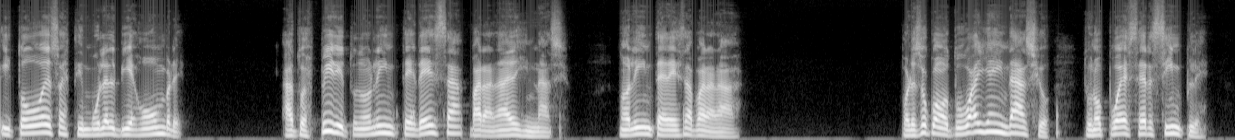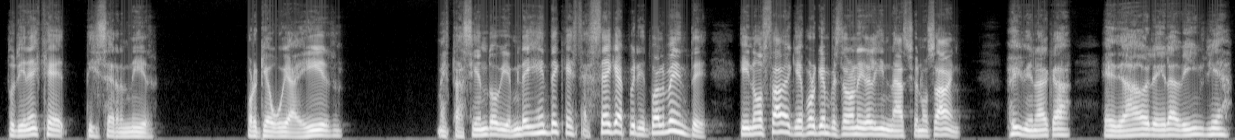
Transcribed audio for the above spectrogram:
y todo eso estimula el viejo hombre. A tu espíritu no le interesa para nada el gimnasio, no le interesa para nada. Por eso cuando tú vayas al gimnasio, tú no puedes ser simple, tú tienes que discernir, porque voy a ir, me está haciendo bien. Mira, hay gente que se seca espiritualmente y no sabe que es porque empezaron a ir al gimnasio, no saben. Hey, viene acá, he dejado de leer la Biblia,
